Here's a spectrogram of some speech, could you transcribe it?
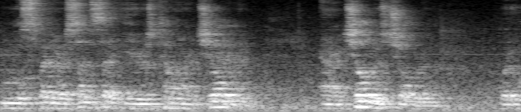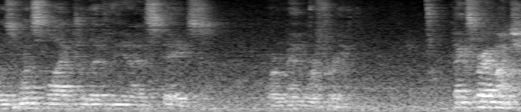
we will spend our sunset years telling our children and our children's children what it was once like to live in the United States, where men were free. Thanks very much.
